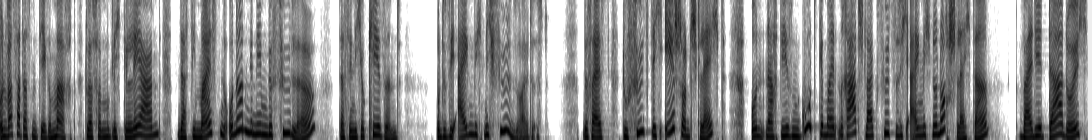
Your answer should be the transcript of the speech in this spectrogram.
Und was hat das mit dir gemacht? Du hast vermutlich gelernt, dass die meisten unangenehmen Gefühle, dass sie nicht okay sind und du sie eigentlich nicht fühlen solltest. Das heißt, du fühlst dich eh schon schlecht und nach diesem gut gemeinten Ratschlag fühlst du dich eigentlich nur noch schlechter, weil dir dadurch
